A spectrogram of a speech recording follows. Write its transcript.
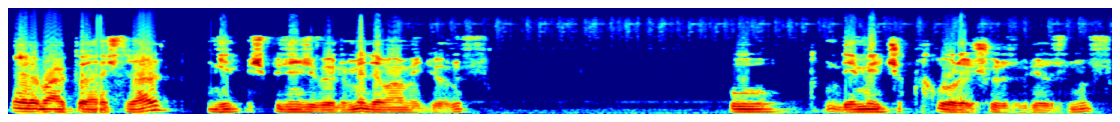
Merhaba arkadaşlar. 71. bölüme devam ediyoruz. Bu demir çıklıkla uğraşıyoruz biliyorsunuz.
